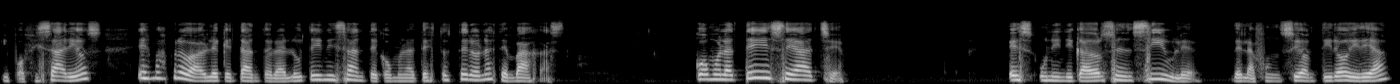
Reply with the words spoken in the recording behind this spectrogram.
hipofisarios es más probable que tanto la luteinizante como la testosterona estén bajas. Como la TSH es un indicador sensible de la función tiroidea,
